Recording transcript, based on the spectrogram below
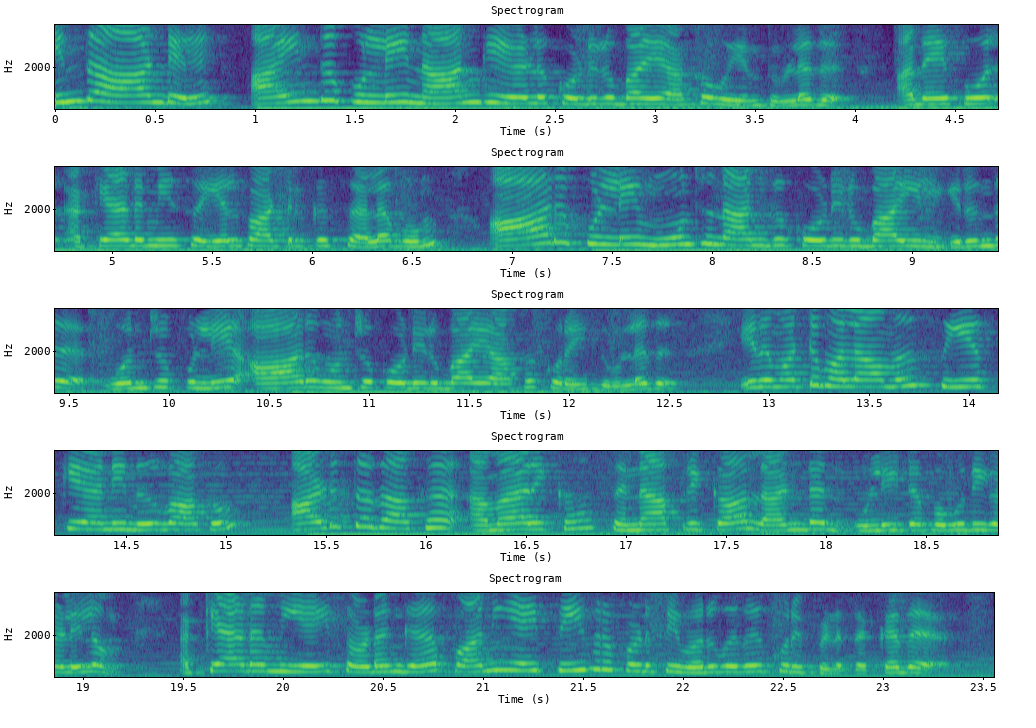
இந்த ஆண்டில் ஐந்து புள்ளி நான்கு ஏழு கோடி ரூபாயாக உயர்ந்துள்ளது. அதேபோல் அகாடமி செயல்பாட்டிற்கு செலவும் ஆறு புள்ளி மூன்று நான்கு கோடி ரூபாயில் இருந்து ஒன்று புள்ளி ஆறு ஒன்று கோடி ரூபாயாக குறைந்துள்ளது. இது மட்டுமல்லாமல் சிஎஸ்கே அணி நிர்வாகம் அடுத்ததாக அமெரிக்கா தென்னாப்பிரிக்கா லண்டன் உள்ளிட்ட பகுதிகளிலும் அகாடமியை தொடங்க பணியை தீவிரப்படுத்தி வருவது குறிப்பிடத்தக்கது.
